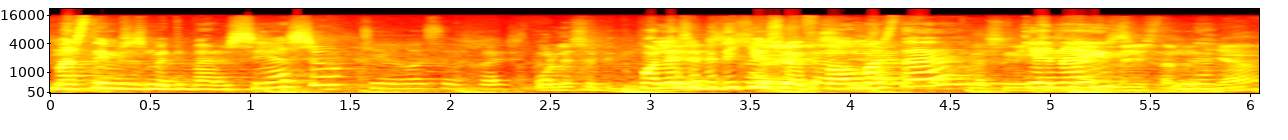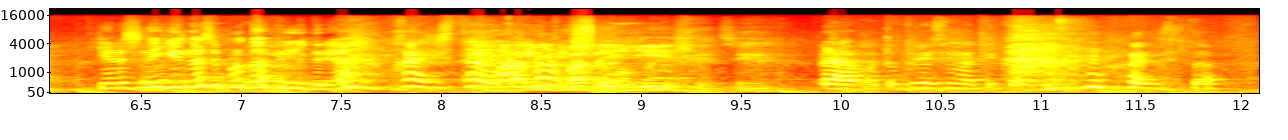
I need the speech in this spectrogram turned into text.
μας θύμισες με την παρουσία σου. Και εγώ σε ευχαριστώ. Πολλές επιτυχίες. Πολλές επιτυχίες σου ευχόμαστε. Και να είσαι. Και να συνεχίσει να είσαι πρωταθλήτρια. Ευχαριστώ. Πάντα υγιής, έτσι. Μπράβο, το πιο σημαντικό. Ευχαριστώ.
